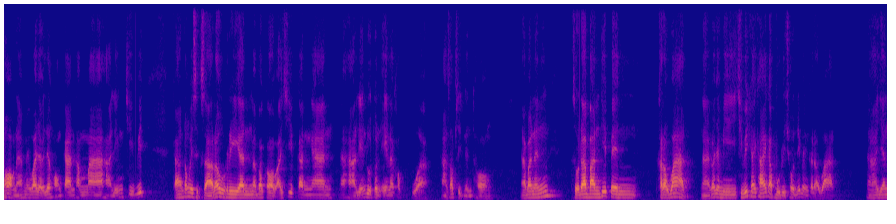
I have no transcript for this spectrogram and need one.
นอกนะไม่ว่าจะเป็นเรื่องของการทำมาหาเลี้ยงชีวิต การต้องไปศึกษาเล่าเรียนมาประกอบอาชีพการงานนะหาเลี้ยงดูตนเองและครอบครัว หาทรัพย์สินเงินทอง นะเพราะนั้นโสดาบันที่เป็นคารวาสนะก็จะมีชีวิตคล้าย ๆ กับบุรุชนที่เป็นคารวาสนะยัง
